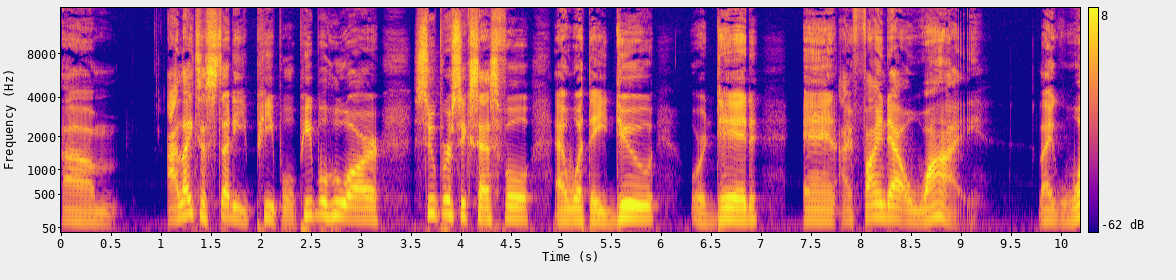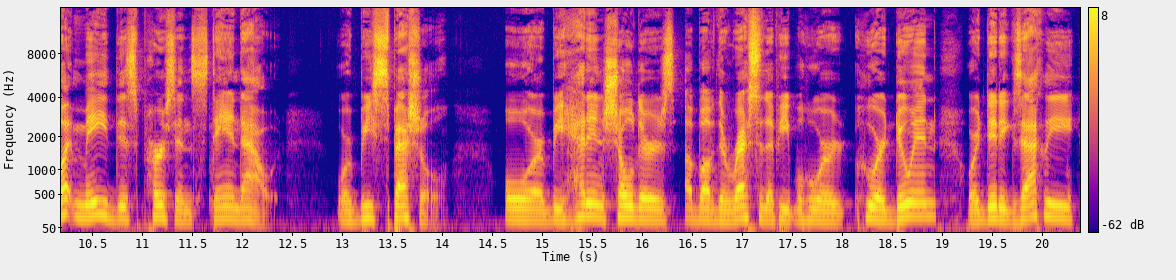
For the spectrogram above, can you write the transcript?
Um, I like to study people, people who are super successful at what they do or did, and I find out why. Like, what made this person stand out or be special or be head and shoulders above the rest of the people who are who are doing or did exactly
